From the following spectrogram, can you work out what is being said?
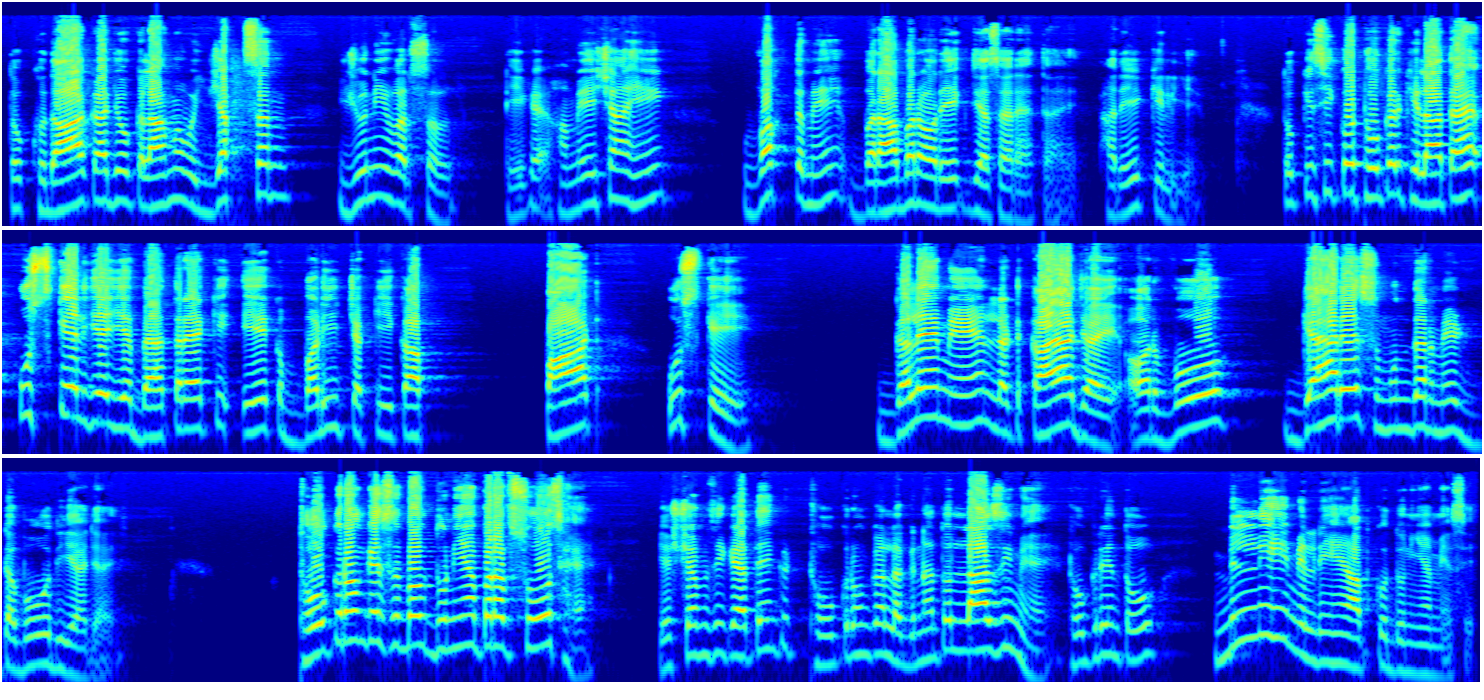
تو خدا کا جو کلام ہے، وہ یکسن یونیورسل، ٹھیک ہے، ہمیشہ ہی وقت میں برابر اور ایک جیسا رہتا ہے، ہر ایک کے لیے۔ تو کسی کو ٹھوکر کھلاتا ہے، اس کے لیے یہ بہتر ہے کہ ایک بڑی چکی کا پاٹ اس کے گلے میں لٹکایا جائے اور وہ گہرے سمندر میں ڈبو دیا جائے۔ ٹھوکروں کے سبب دنیا پر افسوس ہے۔ یہ شمسی کہتے ہیں کہ ٹھوکروں کا لگنا تو لازم ہے۔ ٹھوکریں تو ملنی ہی ملنی ہیں آپ کو دنیا میں سے۔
